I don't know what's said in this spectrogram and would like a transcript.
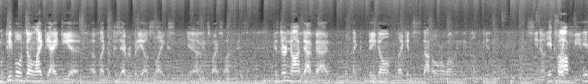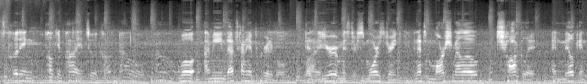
people don't like the idea of like because everybody else likes yeah. pumpkin spice lattes because they're not that bad. Like they don't like it's not overwhelmingly pumpkin. It's you know it's, It's coffee. Like, it's putting pumpkin pie into a coffee. Well, I mean that's kind of hypocritical because you're Mr. S'mores drink and that's marshmallow, chocolate, and milk and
